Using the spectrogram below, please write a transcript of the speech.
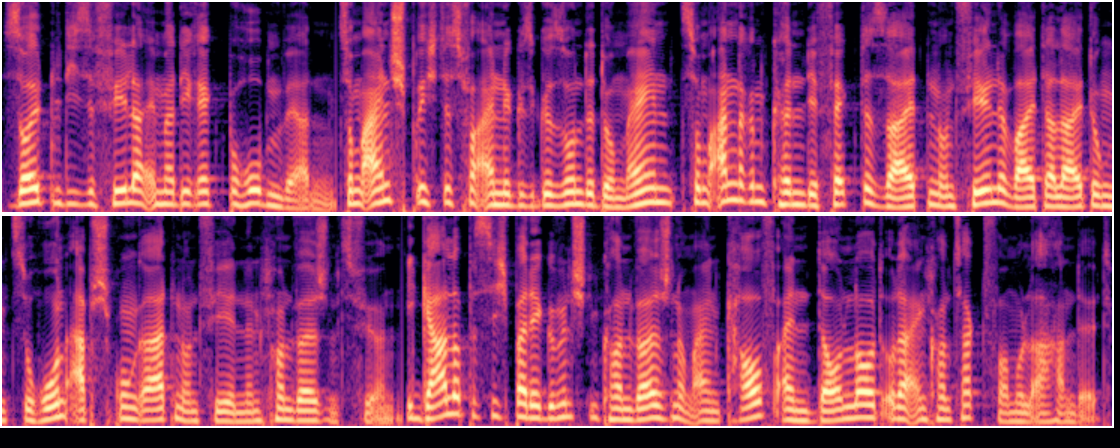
sollten diese Fehler immer direkt behoben werden. Zum einen spricht es für eine gesunde Domain, zum anderen können defekte Seiten und fehlende Weiterleitungen zu hohen Absprungraten und fehlenden Conversions führen. Egal ob es sich bei der gewünschten gewünschten Conversion um einen Kauf, einen Download oder ein Kontaktformular handelt.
